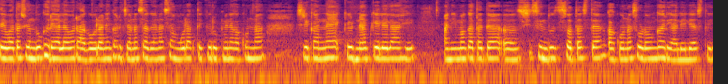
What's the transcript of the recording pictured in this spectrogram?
तेव्हा आता सिंधू घरी आल्यावर राघवला आणि घरच्यांना सगळ्यांना सांगू लागते की रुक्मिणी काकूंना श्रीकांतने किडनॅप केलेला आहे. आणि मग आता त्या शि- सिंधू स्वतःच त्या काकूंना सोडवून घरी आलेली असते.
